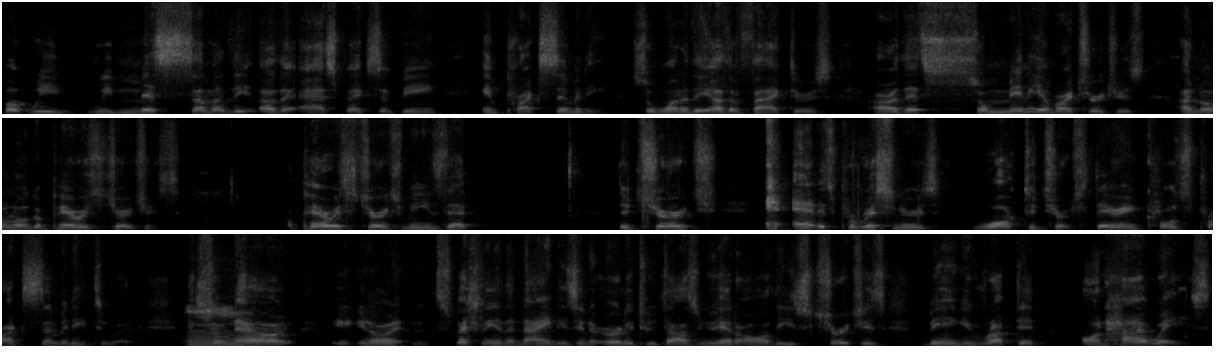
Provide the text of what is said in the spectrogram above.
but we we missed some of the other aspects of being in proximity. So one of the other factors are that so many of our churches are no longer parish churches. A parish church means that the church and its parishioners walk to church. They're in close proximity to it. And mm. so now, you know, especially in the 90s and the early 2000s, you had all these churches being erupted on highways,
